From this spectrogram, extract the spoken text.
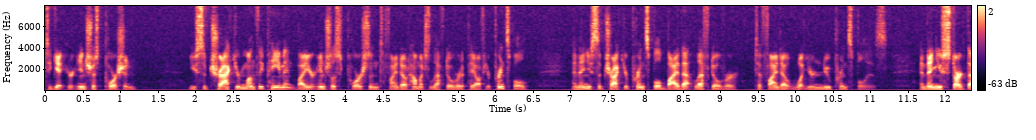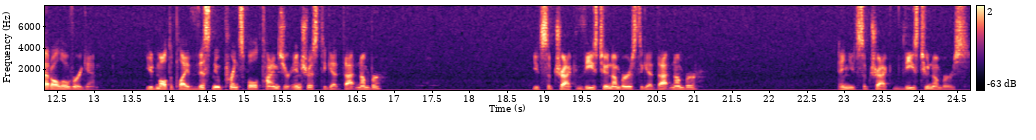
to get your interest portion. You subtract your monthly payment by your interest portion to find out how much left over to pay off your principal. And then you subtract your principal by that leftover to find out what your new principal is. And then you start that all over again. You'd multiply this new principal times your interest to get that number. You'd subtract these two numbers to get that number. And you'd subtract these two numbers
